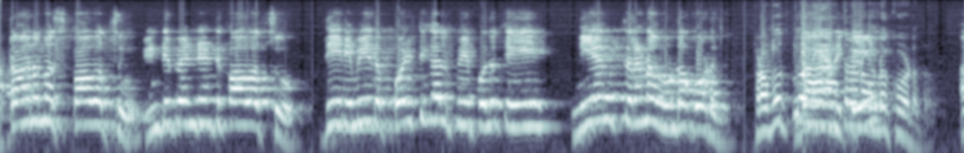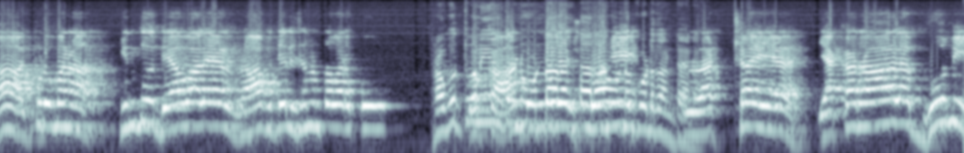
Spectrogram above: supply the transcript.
అటానమస్ కావచ్చు ఇండిపెండెంట్ కావచ్చు. దీని మీద పొలిటికల్ పీపుల్కి నియంత్రణ ఉండకూడదు. ప్రభుత్వ ఉండకూడదు. ఇప్పుడు మన హిందూ దేవాలయాలు నాకు తెలిసినంత వరకు లక్ష ఎకరాల భూమి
